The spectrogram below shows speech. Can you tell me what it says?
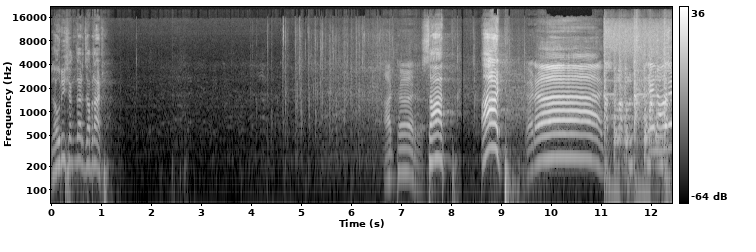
पुढे. गौरी शंकर जबराट. अठर सात आठ. कडक अरे लाव रे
